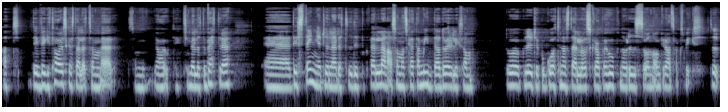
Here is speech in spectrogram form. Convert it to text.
att det vegetariska stället som, är, som jag har upptäckt som är lite bättre, eh, det stänger tydligen rätt tidigt på kvällarna. Så om man ska äta middag då är det liksom, då blir det typ att gå till något ställe och skrapa ihop något ris och någon grönsaksmix typ.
